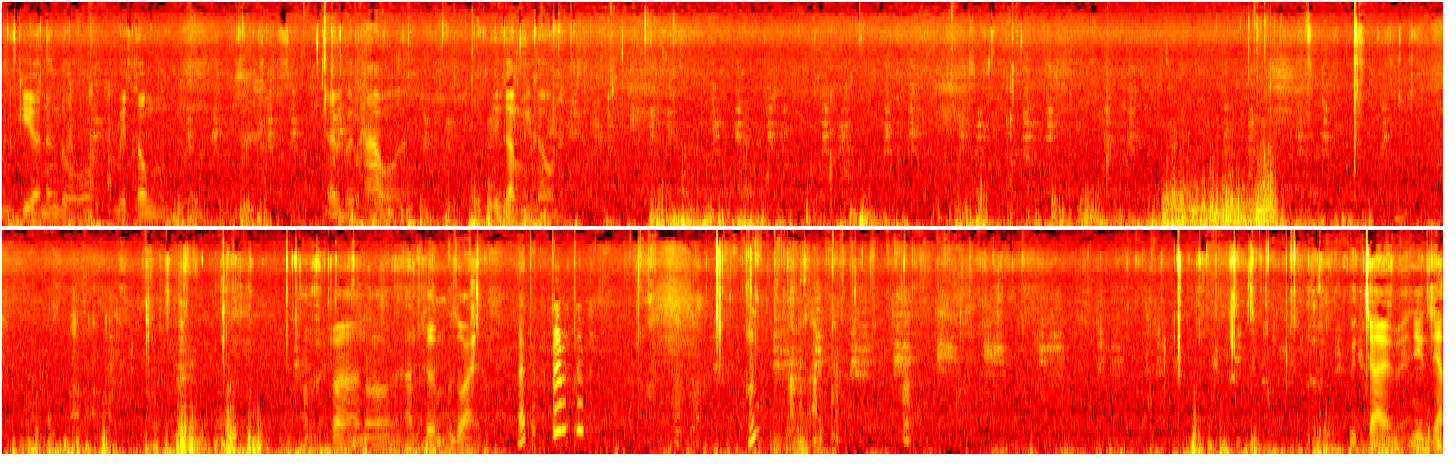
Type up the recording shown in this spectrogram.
bên kia đang đổ bê tông. Đây người tháo đi gầm đi cầu này cho nó ăn cơm vịt trời nhìn đẹp.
